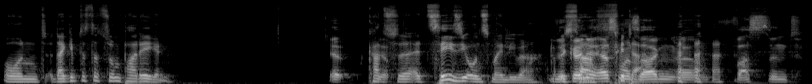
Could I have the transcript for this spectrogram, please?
Und da gibt es dazu ein paar Regeln. Ja, Kannst ja. Äh, erzähl sie uns, mein Lieber. Du Wir können ja erstmal sagen, ähm, was sind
